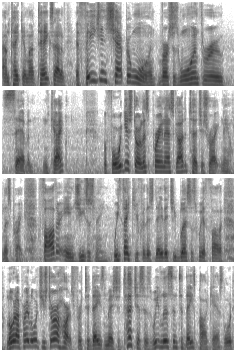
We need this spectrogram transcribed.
I'm taking my text out of Ephesians chapter 1 verses 1 through 7, okay? Before we get started, let's pray and ask God to touch us right now. Let's pray. Father, in Jesus' name, we thank you for this day that you bless us with, Father. Lord, I pray, Lord, you stir our hearts for today's message. Touch us as we listen to today's podcast, Lord.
